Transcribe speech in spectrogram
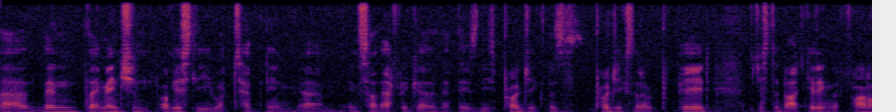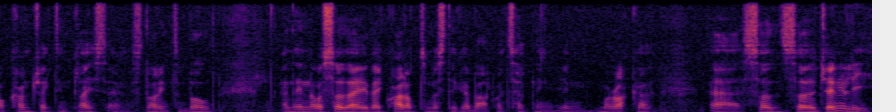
Uh, then they mention obviously what's happening um, in South Africa, that there's these projects, there's projects that are prepared, it's just about getting the final contract in place and starting to build. And then also they, they're quite optimistic about what's happening in Morocco. Uh, so, so generally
